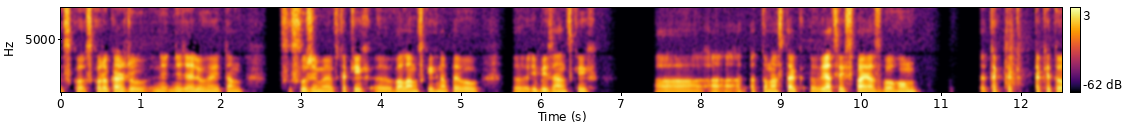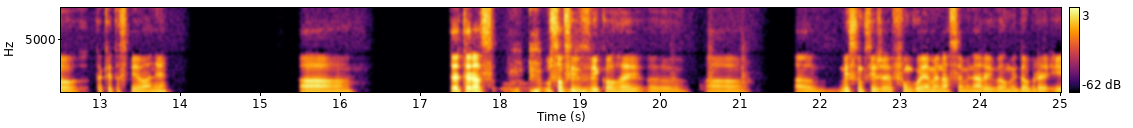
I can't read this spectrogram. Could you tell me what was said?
skoro, skoro každú ne, nedeľu, hej, tam slúžime v takých e, valamských napevov e, i byzantských a, a, a to nás tak viacej spája s Bohom, tak, tak, takéto, takéto spievanie. A te, teraz už som si zvykol, hej, e, a, a myslím si, že fungujeme na seminári veľmi dobre i,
